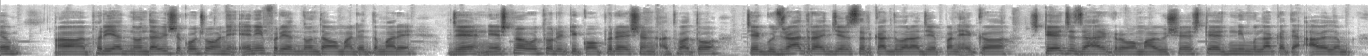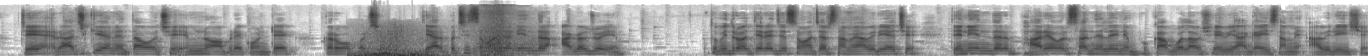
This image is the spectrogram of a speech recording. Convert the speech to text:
એ ફરિયાદ નોંધાવી શકો છો અને એની ફરિયાદ નોંધાવવા માટે તમારે જે નેશનલ ઓથોરિટી કોર્પોરેશન અથવા તો જે ગુજરાત રાજ્ય સરકાર દ્વારા જે પણ એક સ્ટેજ જાહેર કરવામાં આવ્યું છે, સ્ટેજની મુલાકાતે આવેલ જે રાજકીય નેતાઓ છે, એમનો આપણે કોન્ટેક કરવો પડશે. ત્યાર પછી સમાચારની અંદર આગળ જોઈએ. તો મિત્રો, અત્યારે જે સમાચાર સામે આવી રહ્યા છે, તેની અંદર ભારે વરસાદને લઈને ભૂકા બોલાવશે એવી આગાહી સામે આવી રહી છે.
